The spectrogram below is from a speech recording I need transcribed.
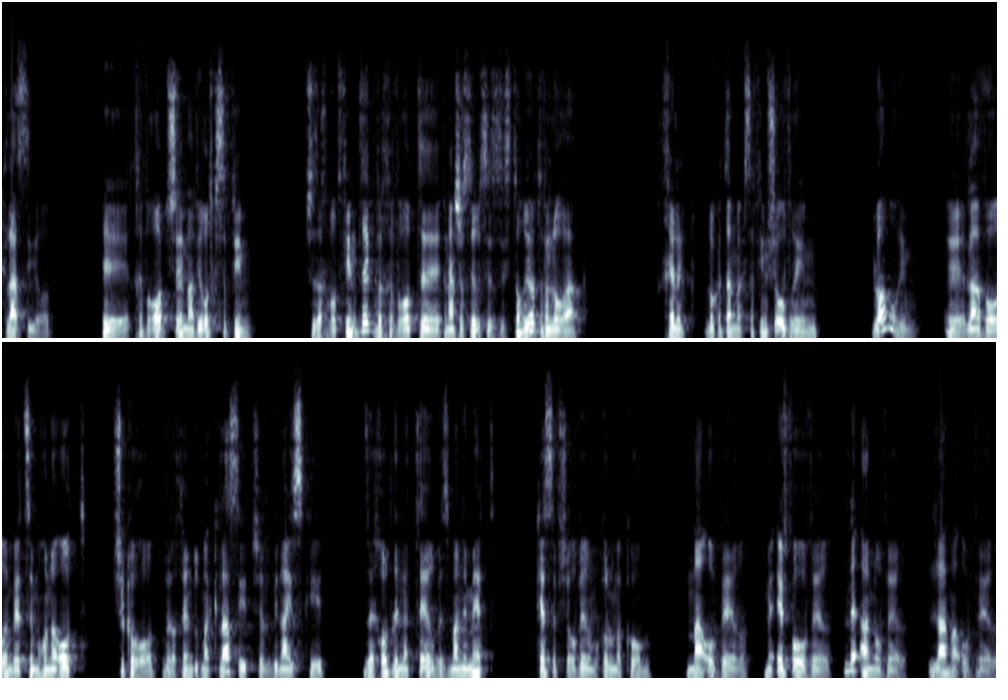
קלאסיות, אה, חברות שמעבירות כספים, שזה חברות פינטק וחברות אה, financial services היסטוריות, אבל לא רק. חלק לא קטן מהכספים שעוברים לא אמורים אה, לעבור, הם בעצם הונאות שקורות, ולכן דוגמה קלאסית של בינה עסקית זה יכולת לנטר בזמן אמת כסף שעובר מכל מקום, מה עובר, מאיפה עובר, לאן עובר, למה עובר,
